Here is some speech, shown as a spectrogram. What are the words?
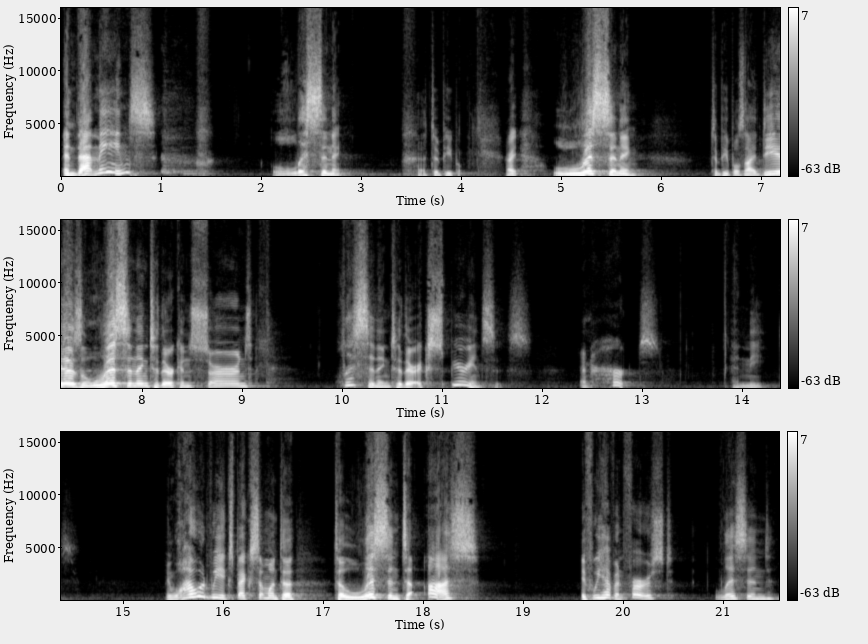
And that means listening to people, right? Listening to people's ideas, listening to their concerns, listening to their experiences and hurts and needs. And why would we expect someone to, to listen to us if we haven't first listened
